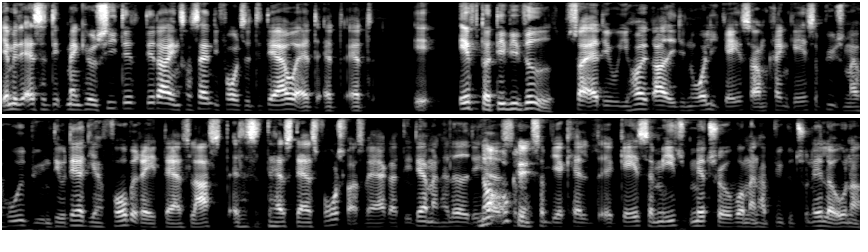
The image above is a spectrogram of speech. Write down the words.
Jamen, altså, det, man kan jo sige, det, det der er interessant i forhold til det, det er jo, at, at, at e, efter det vi ved, så er det jo i høj grad i det nordlige Gaza, omkring Gaza by, som er hovedbyen. Det er jo der, de har forberedt deres last, altså deres, deres forsvarsværker. Det er der, man har lavet det Nå, her, okay. som, som bliver kaldt uh, Gaza Metro, hvor man har bygget tunneller under,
